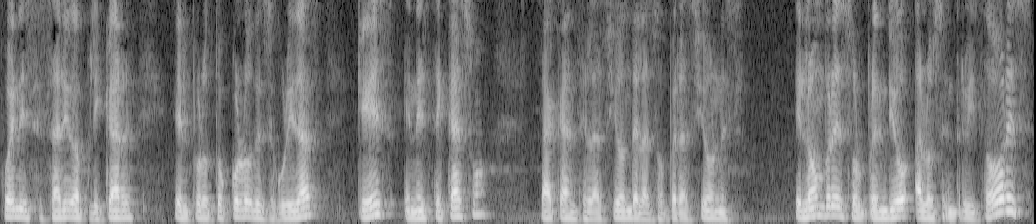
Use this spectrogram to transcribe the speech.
fue necesario aplicar el protocolo de seguridad, que es, en este caso, la cancelación de las operaciones. El hombre sorprendió a los entrevistadores,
